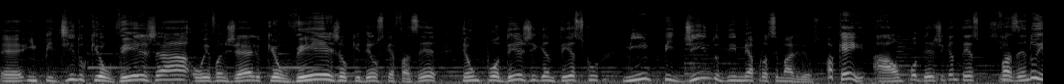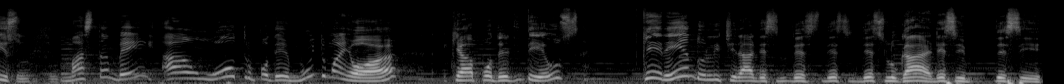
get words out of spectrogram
é, impedindo que eu veja o evangelho, que eu veja o que Deus quer fazer, tem um poder gigantesco me impedindo de me aproximar de Deus. Ok, há um poder gigantesco fazendo isso. sim, sim. Mas também há um outro poder muito maior, que é o poder de Deus, querendo lhe tirar desse, desse, desse, desse lugar, desse, desse,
